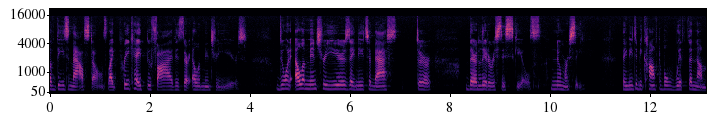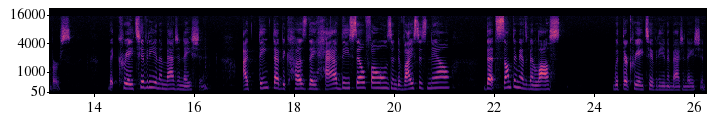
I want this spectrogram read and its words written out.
of these milestones. Like pre K through five is their elementary years. During elementary years, they need to master their literacy skills, numeracy, they need to be comfortable with the numbers. That creativity and imagination. I think that because they have these cell phones and devices now, that's something that's been lost with their creativity and imagination.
